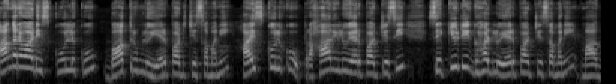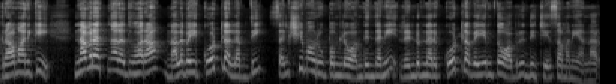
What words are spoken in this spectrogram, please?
అంగన్వాడీ స్కూళ్ళకు బాత్రూంలు ఏర్పాటు చేశామని హై స్కూల్కు ప్రహారీలు ఏర్పాటు చేసి సెక్యూరిటీ గార్డులు ఏర్పాటు చేశామని మా గ్రామానికి నవరత్నాల ద్వారా నలభై కోట్ల లబ్ధి సంక్షేమ రూపంలో అందిందని రెండున్నర కోట్ల వ్యయంతో అభివృద్ధి చేశామని అన్నారు.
